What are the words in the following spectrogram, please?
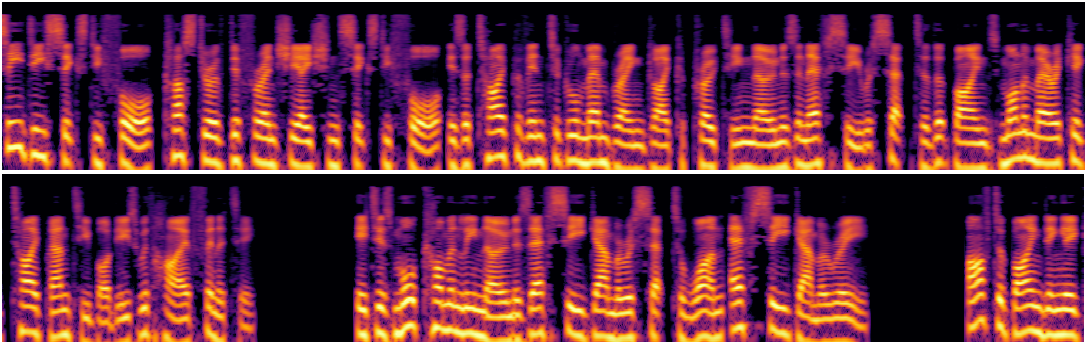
CD64 cluster of differentiation 64 is a type of integral membrane glycoprotein known as an Fc receptor that binds monomeric Ig-type antibodies with high affinity. It is more commonly known as Fc gamma receptor 1 Fc gamma -re. After binding Ig,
